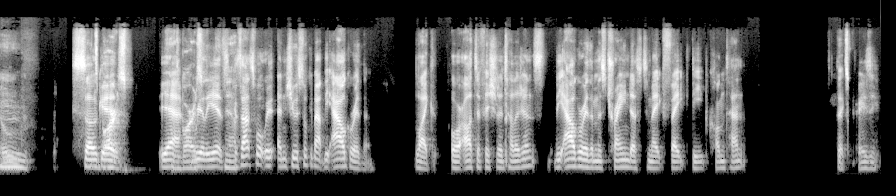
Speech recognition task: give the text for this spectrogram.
Mm, So it's good. bars. Yeah, bars. really is. Yeah. Because that's what we and she was talking about the algorithm, like or artificial intelligence. The algorithm has trained us to make fake deep content. That's crazy.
